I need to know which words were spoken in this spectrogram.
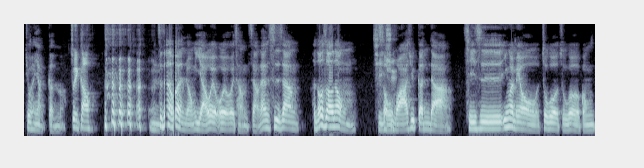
就很想跟嘛，追高，这真的会很容易啊。我也我也会常这样，但事实上很多时候那种手滑去跟的啊，其实因为没有做过足够的功，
